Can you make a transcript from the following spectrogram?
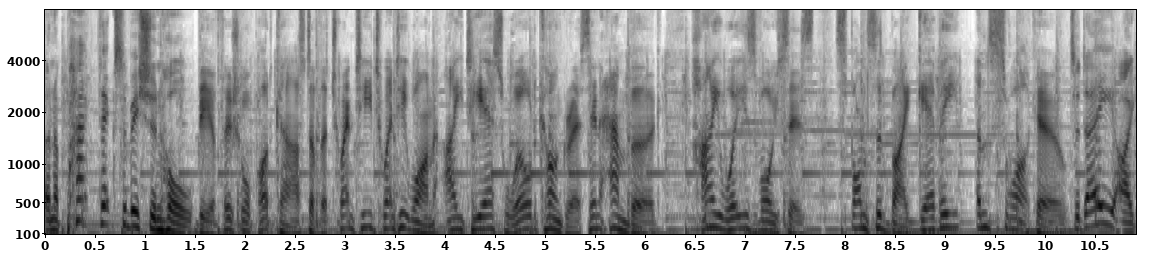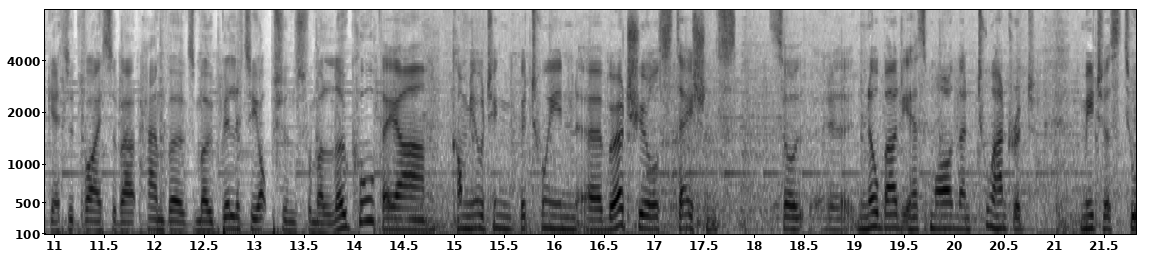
and a packed exhibition hall. The official podcast of the 2021 ITS World Congress in Hamburg, Highways Voices, sponsored by Gevi and Swarco. Today, I get advice about Hamburg's mobility options from a local. They are commuting between uh, virtual stations, so uh, nobody has more than 200 meters to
